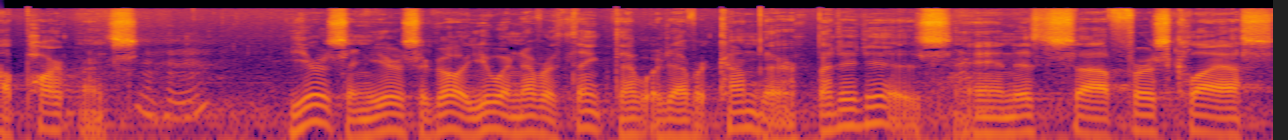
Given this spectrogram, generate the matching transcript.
apartments. Mm-hmm years and years ago, you would never think that would ever come there, but it is, and it's uh, first class.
